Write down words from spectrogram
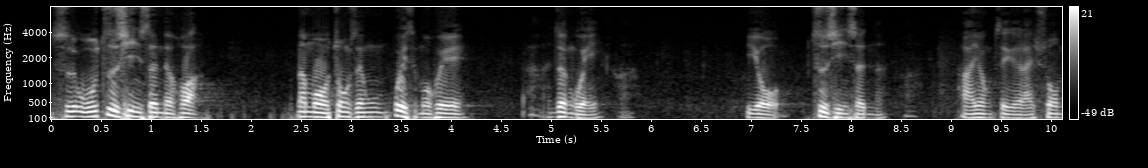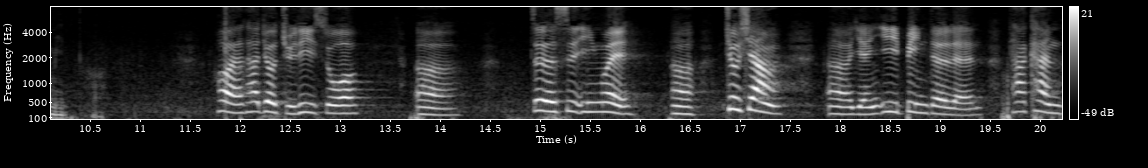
是无自性生的话，那么众生为什么会啊认为啊有自性生呢？啊，他用这个来说明啊。后来他就举例说，呃，这个是因为呃，就像。呃，眼翳病的人，他看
